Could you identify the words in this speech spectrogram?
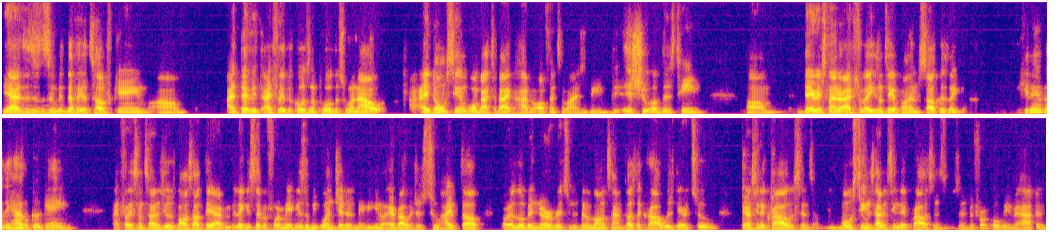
yeah, this is, this is gonna be definitely a tough game. Um, I definitely I feel like the is gonna pull this one out. I don't see him going back to back having offensive lines be the issue of this team. Um, Darius Snyder, I feel like he's gonna take upon himself because like he didn't really have a good game. I feel like sometimes he was lost out there. Like you said before, maybe it's a week one jitters. Maybe you know everybody was just too hyped up or a little bit nervous, and it's been a long time. Plus the crowd was there too. We haven't seen the crowd since most teams haven't seen their crowd since, since before COVID even happened.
